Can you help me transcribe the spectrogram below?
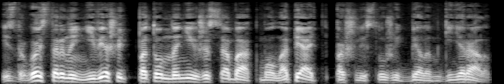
и, с другой стороны, не вешать потом на них же собак, мол, опять пошли служить белым генералам.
